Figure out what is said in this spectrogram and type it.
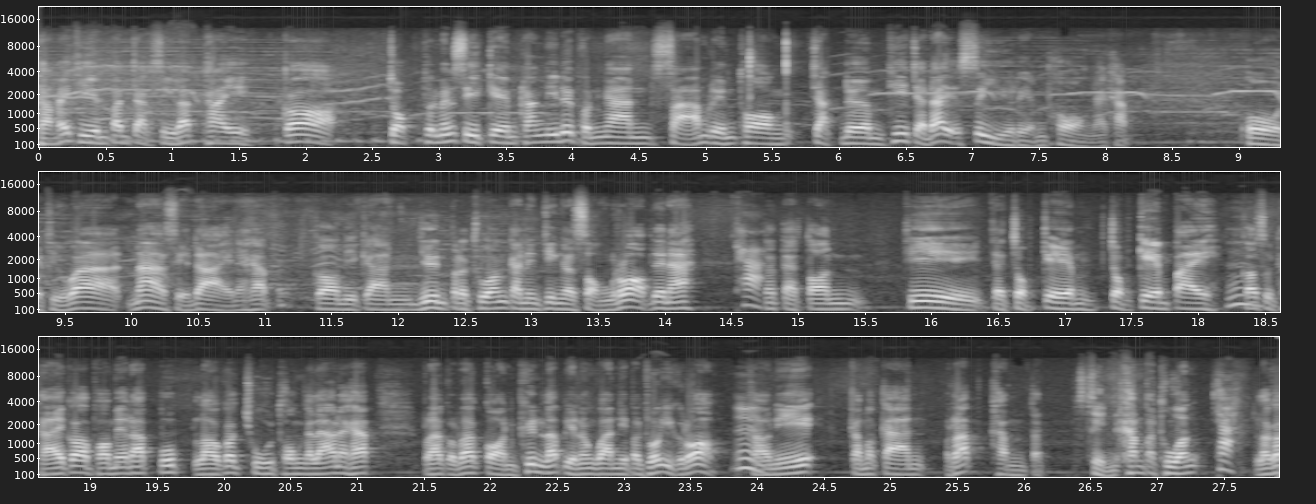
ทำให้ทีมปัญจักศรีรัตน์ไทยก็จบทัวร์นาเมนต์ซีเกมครั้งนี้ด้วยผลงาน 3 เหรียญทองจากเดิมที่จะได้ 4 เหรียญทองนะครับ โอ้ถือว่าน่าเสียดายนะครับ ก็มีการยื่นประท้วงกันจริง ๆ กับสองรอบด้วยนะค่ะตั้งแต่ตอนที่จะจบเกมจบเกมไป ก็สุดท้ายก็พอไม่รับปุ๊บ เราก็ชูธงกันแล้วนะครับ ปรากฏว่าก่อนขึ้นรับเหรียญรางวัลนี่ประท้วงอีกรอบอืมคราวนี้ กรรมการรับคำตัดสินคำประท้วง ค่ะ แล้วก็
